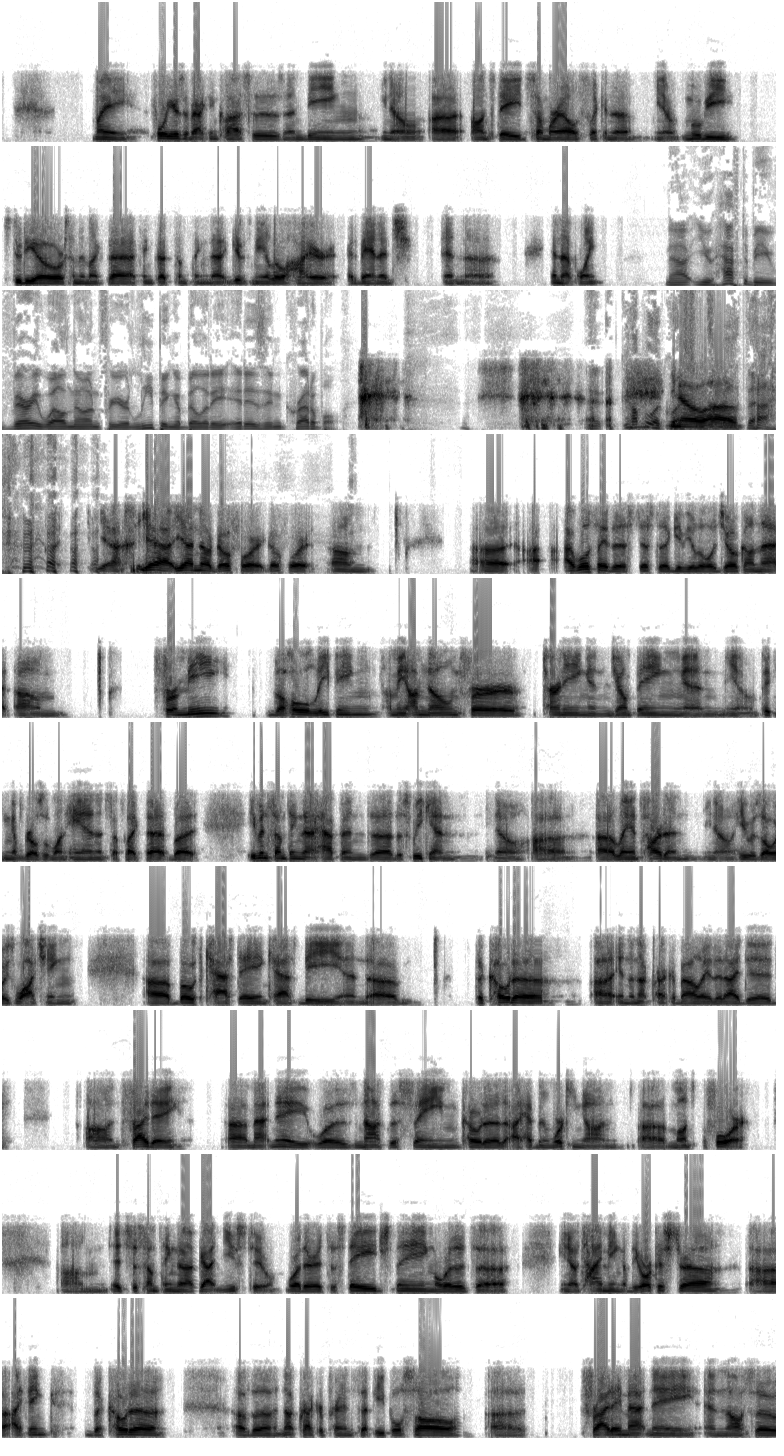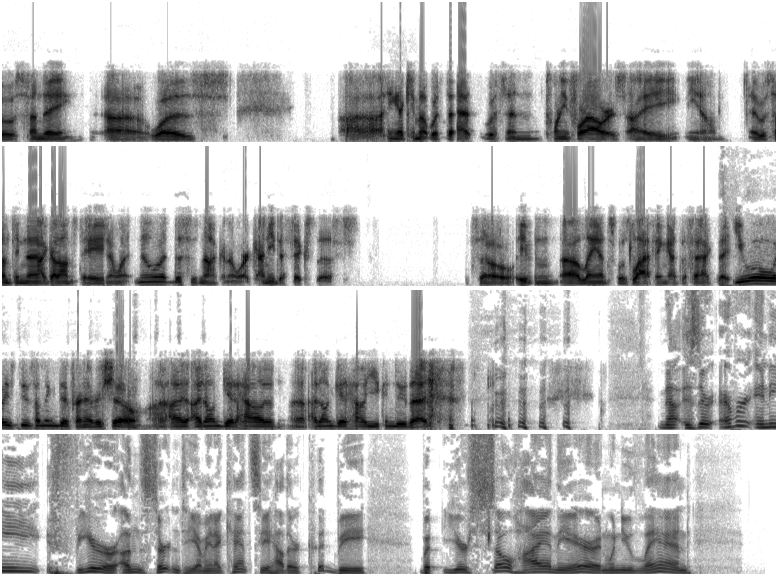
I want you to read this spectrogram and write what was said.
my four years of acting classes and being, you know, uh, on stage somewhere else, like in a you know movie studio or something like that, I think that's something that gives me a little higher advantage in uh, in that point. Now you have to be very well known for your leaping ability. It is incredible. a couple of questions you know, uh, about that. yeah, yeah, yeah. No, go for it. Go for it. Um, uh, I, I will say this just to give you a little joke on that. Um, for me, the whole leaping. I mean, I'm known for turning and jumping and you know picking up girls with one hand and stuff like that. But even something that happened uh, this weekend, you know, uh, uh, Lance Hardin, you know, he was always watching uh, both Cast A and Cast B, and uh, the coda uh, in the Nutcracker Ballet that I did on Friday uh, matinee was not the same coda that I had been working on uh, months before. Um, it's just something that I've gotten used to, whether it's a stage thing or whether it's a, you know, timing of the orchestra. Uh, I think the coda of the Nutcracker Prince that people saw uh, Friday matinee and also Sunday uh, was uh, I think I came up with that within 24 hours. I you know it was something that I got on stage and I went, no, what, this is not going to work. I need to fix this. So even uh, Lance was laughing at the fact that you always do something different every show. I, I don't get how I don't get how you can do that. Now, is there ever any fear or uncertainty? I mean, I can't see how there could be, but you're so high in the air, and when you land,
